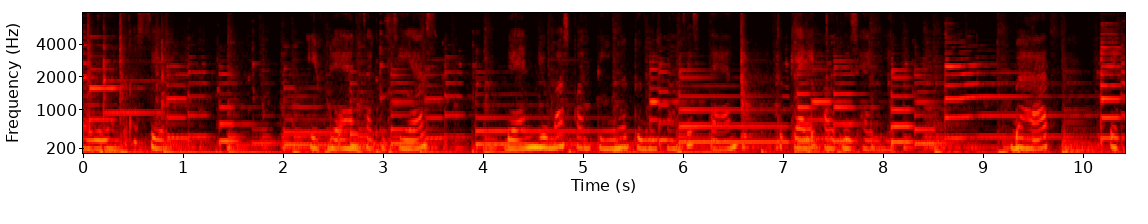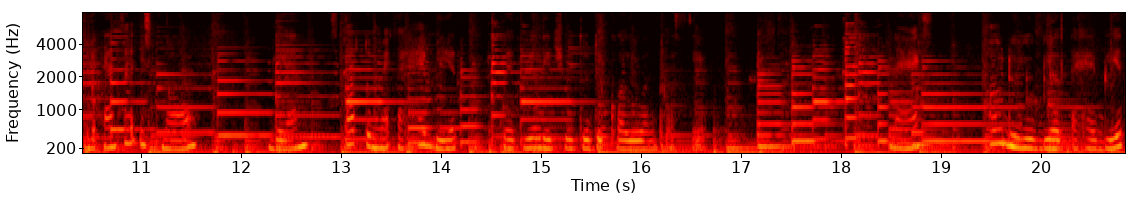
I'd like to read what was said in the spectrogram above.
goal we want to achieve? If the answer is yes, then you must continue to be consistent to carry out this habit. But if the answer is no, then start to make a habit that will lead you to the goal you want to achieve. Next, how do you build a habit?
